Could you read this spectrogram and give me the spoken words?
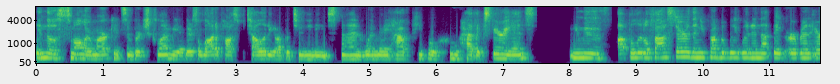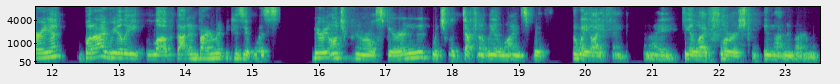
in those smaller markets in British Columbia, there's a lot of hospitality opportunities. And when they have people who have experience, you move up a little faster than you probably would in that big urban area. But I really loved that environment because it was very entrepreneurial spirited, which would definitely aligns with the way I think. And I feel I've flourished in that environment.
